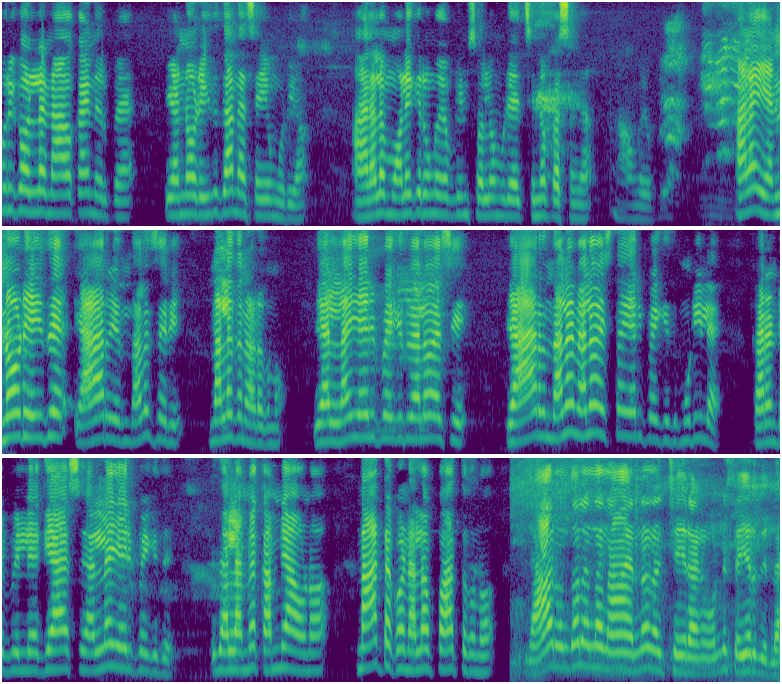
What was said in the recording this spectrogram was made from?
குறிக்கோளில் நான் உட்காந்து இருப்பேன். என்னோட இது தான் நான் செய்ய முடியும். அதனால் முளைக்கிறவங்க எப்படின்னு சொல்ல முடியாது சின்ன பசங்க. அவங்க எப்படி. ஆனால் என்னோடைய இது யார் இருந்தாலும் சரி நல்லது நடக்கணும். எல்லாம் ஏறி போய்க்குது விலைவாசி. யார் இருந்தாலும் விலைவாசி தான் ஏறி போய்க்குது முடியல. கரண்ட் பில்லு கேஸ் எல்லாம் ஏறி போய்க்குது. இது எல்லாமே கம்மியாகணும். நாட்டை நல்லா பார்த்துக்கணும். யார் வந்தாலும் என்ன நான் என்ன செய்கிறாங்க ஒன்றும் செய்யறது இல்ல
